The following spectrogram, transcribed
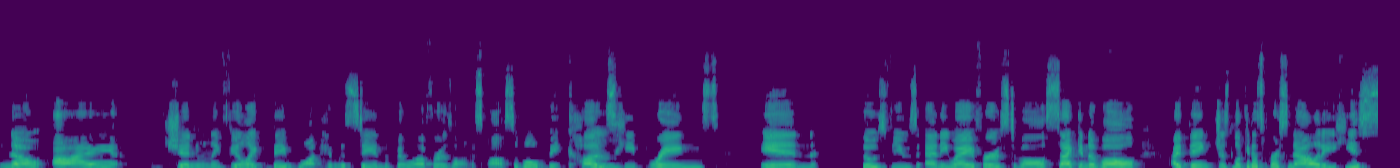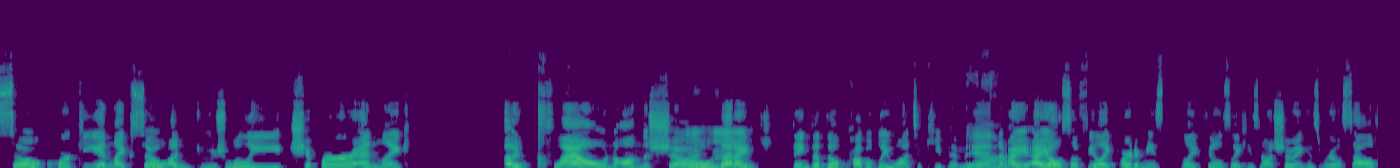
no, I genuinely feel like they want him to stay in the villa for as long as possible because Mm. he brings in those views anyway, first of all. Second of all, I think just look at his personality. He's so quirky and like so unusually chipper and like a clown on the show that I mm-hmm. think that they'll probably want to keep him Yeah. in. I I also feel like part of me like feels like he's not showing his real self.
